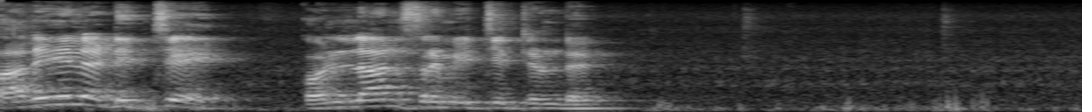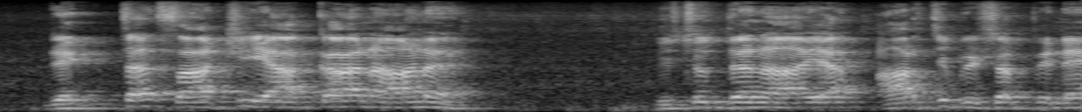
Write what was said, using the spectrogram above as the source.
തലയിലടിച്ച് കൊല്ലാൻ ശ്രമിച്ചിട്ടുണ്ട്. രക്തസാക്ഷിയാക്കാനാണ് വിശുദ്ധനായ ആർച്ച് ബിഷപ്പിനെ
